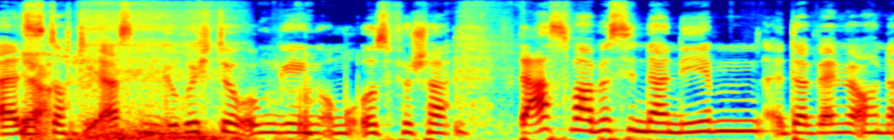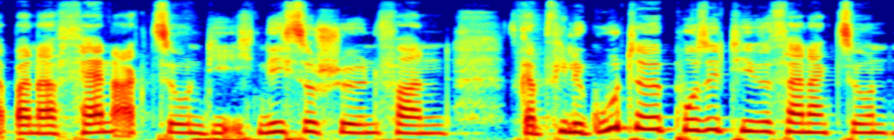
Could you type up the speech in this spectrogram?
als Ja. doch die ersten Gerüchte umgingen um Urs Fischer. Das war ein bisschen daneben, da wären wir auch bei einer Fanaktion, die ich nicht so schön fand. Es gab viele gute, positive Fanaktionen,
